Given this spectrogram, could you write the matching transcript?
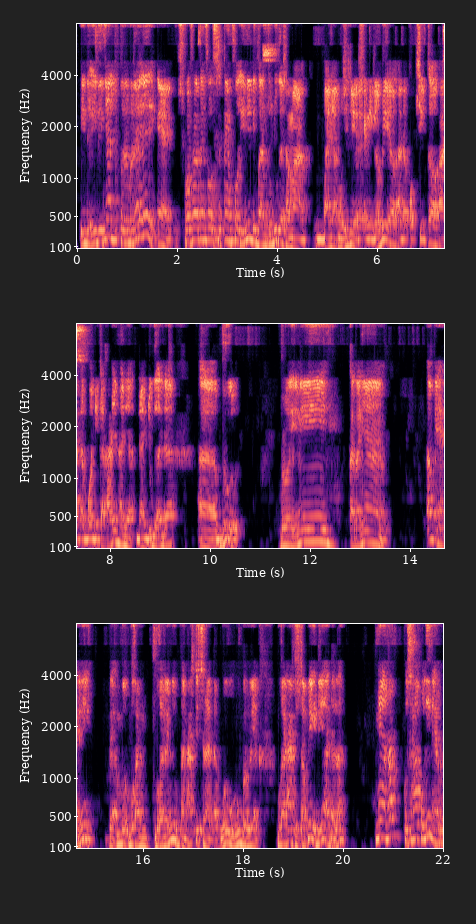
Ide-idenya benar-benar ini eh Forever Thankful, Thankful ini dibantu juga sama banyak musisi ada Kenny Gabriel, ada Popsicle, ada Monica Karina dan juga ada eh, Brul. Brul ini katanya apa ya? Ini bu- bukan bukan ini bukan artis ternyata. Gue gue baru lihat bukan artis tapi dia adalah merek usaha kuliner.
